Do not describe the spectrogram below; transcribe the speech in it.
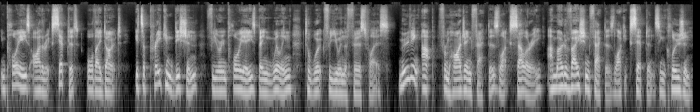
Employees either accept it or they don't. It's a precondition for your employees being willing to work for you in the first place. Moving up from hygiene factors like salary are motivation factors like acceptance, inclusion,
